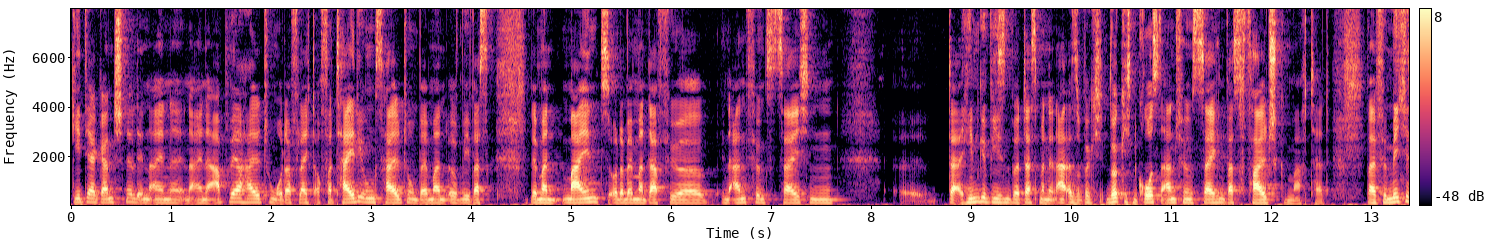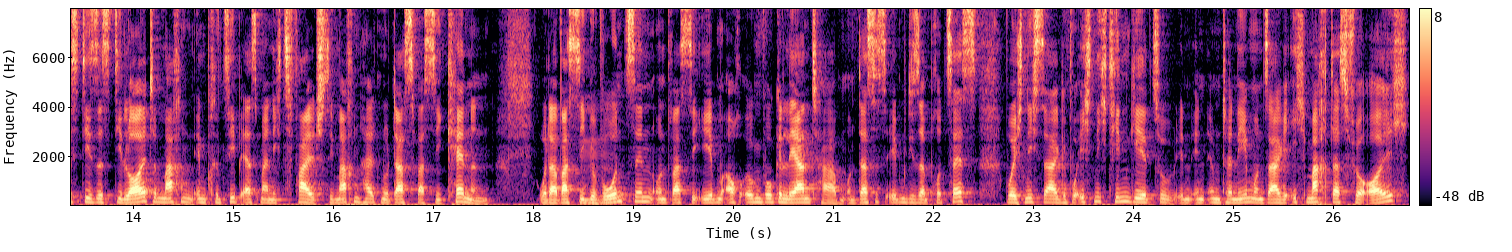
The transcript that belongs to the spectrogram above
geht ja ganz schnell in eine, in eine Abwehrhaltung oder vielleicht auch Verteidigungshaltung, wenn man irgendwie was, wenn man meint oder wenn man dafür in Anführungszeichen äh, da hingewiesen wird, dass man in, also wirklich, wirklich in großen Anführungszeichen was falsch gemacht hat. Weil für mich ist dieses, die Leute machen im Prinzip erstmal nichts falsch, sie machen halt nur das, was sie kennen oder was sie mhm. gewohnt sind und was sie eben auch irgendwo gelernt haben. Und das ist eben dieser Prozess, wo ich nicht sage, wo ich nicht hingehe zu, in, in Unternehmen und sage, ich mache das für euch,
